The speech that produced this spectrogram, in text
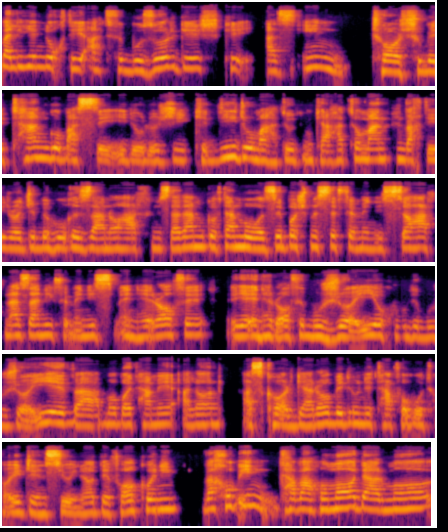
ولی یه نقطه عطف بزرگش که از این چارچوب تنگ و بسته ایدولوژی که دید رو محدود می‌کرد. حتی من وقتی راجع به حقوق زنها حرف می‌زدم می‌گفتن مواظب باش مثل فمینیستا حرف نزنی فمینیسم انحراف یه انحراف بورژوایی و خود بورژواییه و ما باید همه الان از کارگرا بدون تفاوت‌های جنسی و اینا دفاع کنیم. و خب این توهما در ما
